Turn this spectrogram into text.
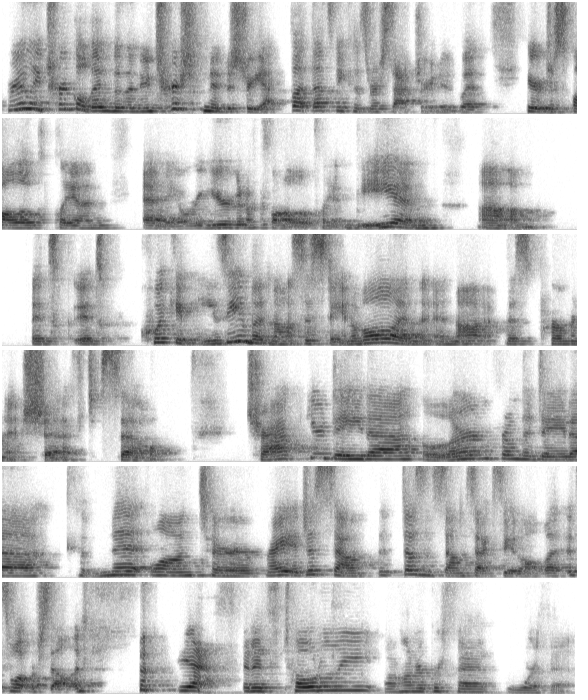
really trickled into the nutrition industry yet. But that's because we're saturated with here, just follow plan A, or you're going to follow plan B. And um, it's, it's quick and easy, but not sustainable and, and not this permanent shift. So track your data, learn from the data, commit long term, right? It just sounds, it doesn't sound sexy at all, but it's what we're selling. yes. And it's totally 100% worth it.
